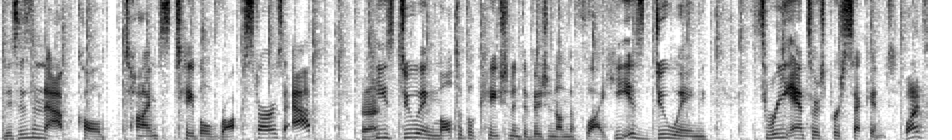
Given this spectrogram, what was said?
This is an app called Times Table Rockstars app. Okay. He's doing multiplication and division on the fly. He is doing three answers per second. What?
